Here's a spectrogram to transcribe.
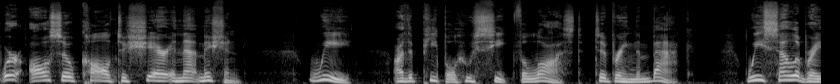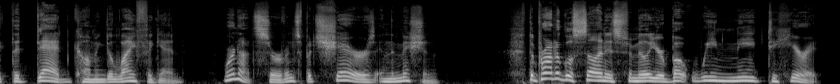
we're also called to share in that mission. We are the people who seek the lost to bring them back. We celebrate the dead coming to life again. We're not servants, but sharers in the mission. The prodigal son is familiar, but we need to hear it.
